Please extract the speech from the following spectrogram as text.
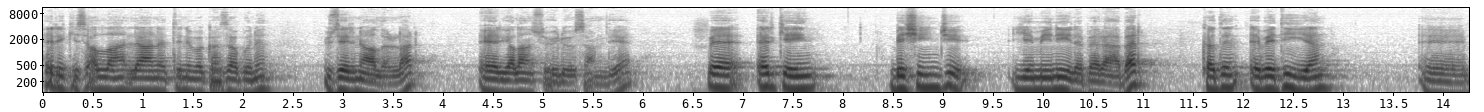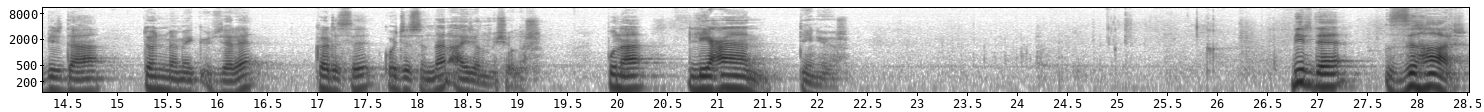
her ikisi Allah'ın lanetini ve gazabını üzerine alırlar. Eğer yalan söylüyorsam diye. Ve erkeğin beşinci yeminiyle beraber kadın ebediyen e, bir daha dönmemek üzere karısı kocasından ayrılmış olur. Buna li'an deniyor. Bir de zihar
